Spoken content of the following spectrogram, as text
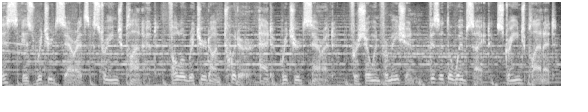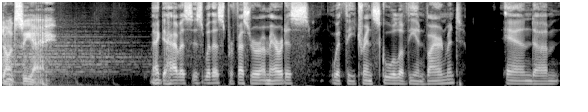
This is Richard Syrett's Strange Planet. Follow Richard on Twitter at Richard Syrett. For show information, visit the website strangeplanet.ca. Magda Havas is with us, Professor Emeritus with the Trent School of the Environment. And um,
